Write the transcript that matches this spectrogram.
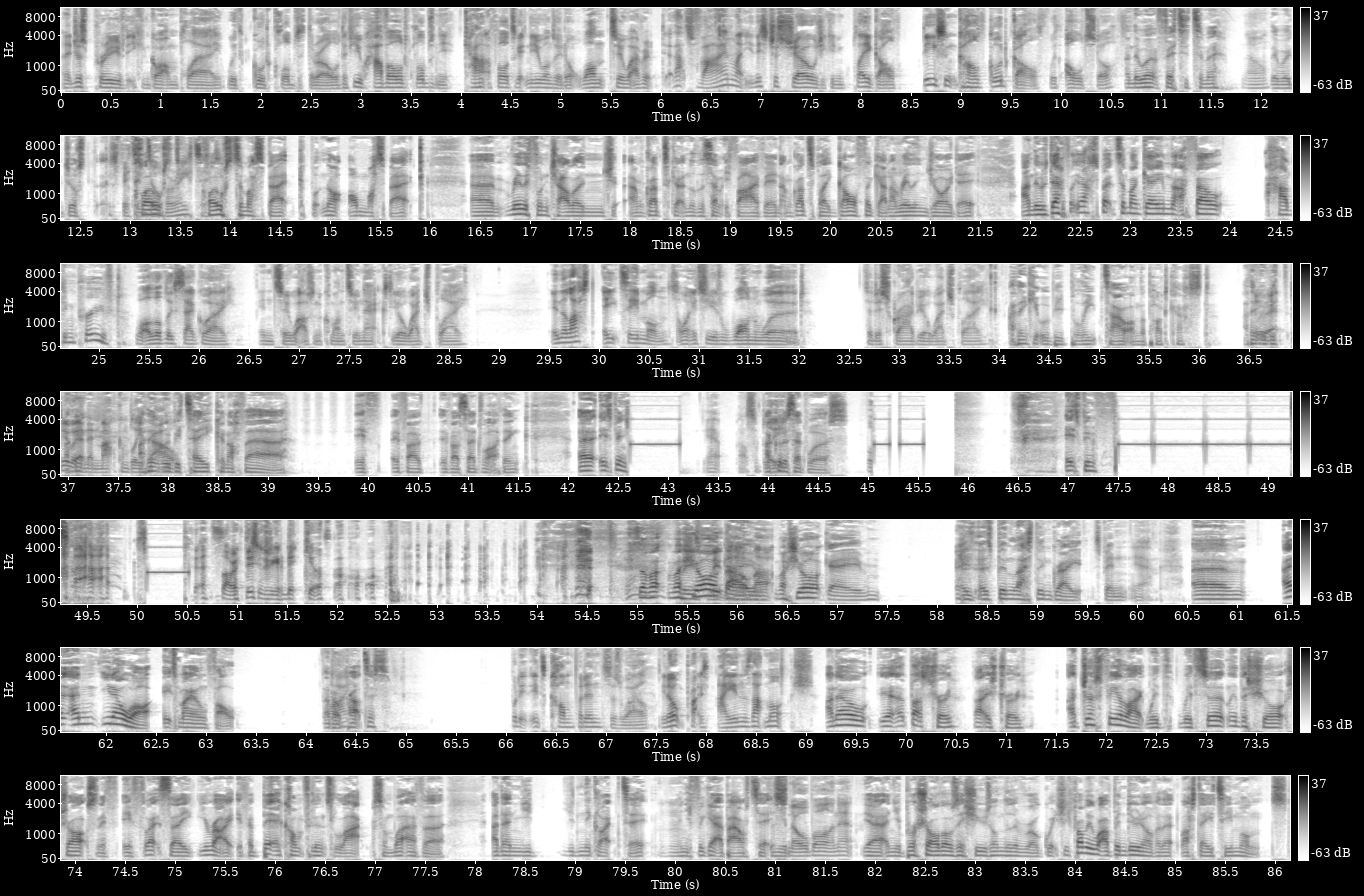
And it just proves that you can go out and play with good clubs if they're old. If you have old clubs and you can't afford to get new ones or you don't want to, whatever, that's fine. Like this just shows you can play golf, decent golf, good golf with old stuff. and they weren't fitted to me. No. They were just uh, close, close to my spec, but not on my spec. Um, really fun challenge. I'm glad to get another 75 in. I'm glad to play golf again. Mm. I really enjoyed it, and there was definitely aspects of my game that I felt had improved. What a lovely segue into what I was going to come on to next, your wedge play. In the last 18 months, I want you to use one word to describe your wedge play. I think it would be bleeped out on the podcast. I think Do we'd it, be, do I it, think, and then Matt can bleep I think it we'd be taken off air if if I if I said what I think. Uh, it's been. yeah, that's a I could have said worse. It's been. Sorry, this is ridiculous. So my, my Please short bleep that out, game, Matt. my short game, has, has been less than great. it's been, yeah. Um, and, and you know what? It's my own fault. I don't practice. But it, it's confidence as well. You don't practice irons that much. I know. Yeah, that's true. That is true. I just feel like with with certainly the short shots, and if if let's say you're right, if a bit of confidence lacks and whatever, and then you you neglect it mm-hmm. and you forget about it, The and you snowball in it. yeah, and you brush all those issues under the rug, which is probably what I've been doing over the last eighteen months.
